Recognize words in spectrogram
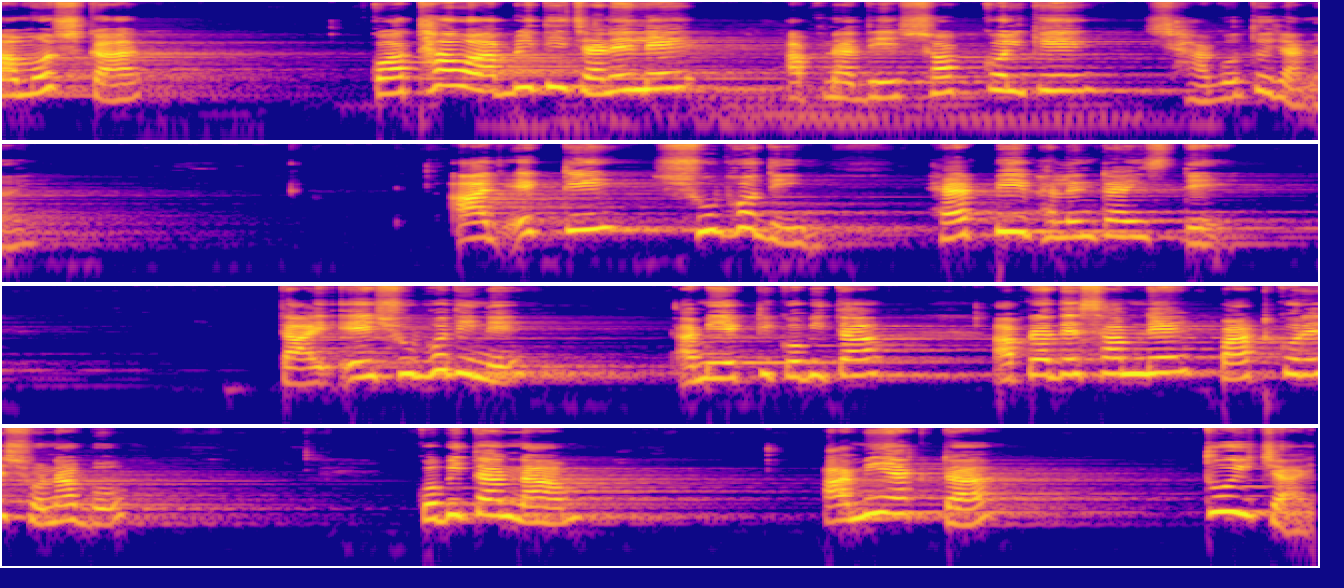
নমস্কার। কথা ও আবৃত্তি চ্যানেলে আপনাদের সকলকে স্বাগত জানাই। আজ একটি শুভ দিন। হ্যাপি ভ্যালেন্টাইন্স ডে তাই এই শুভ দিনে আমি একটি কবিতা আপনাদের সামনে পাঠ করে শোনাব। কবিতার নাম, আমি একটা তুই চাই।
